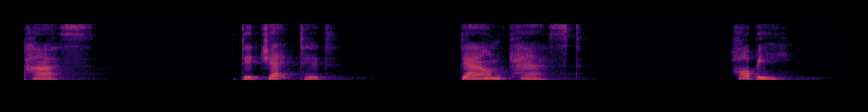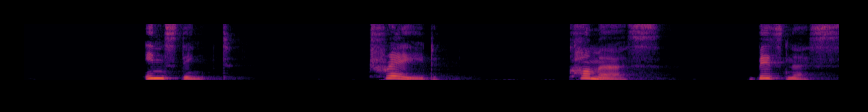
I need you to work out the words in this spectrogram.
Pass. Dejected. Downcast. Hobby. Instinct. Trade. Commerce business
